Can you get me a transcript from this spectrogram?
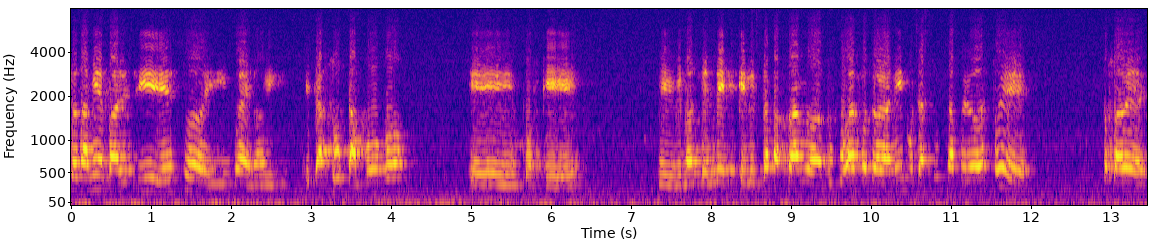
yo también padecí eso y bueno, y, te asusta un poco eh, porque eh, no entendés qué le está pasando a tu cuerpo, a tu organismo, te asusta, pero después, no sabes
